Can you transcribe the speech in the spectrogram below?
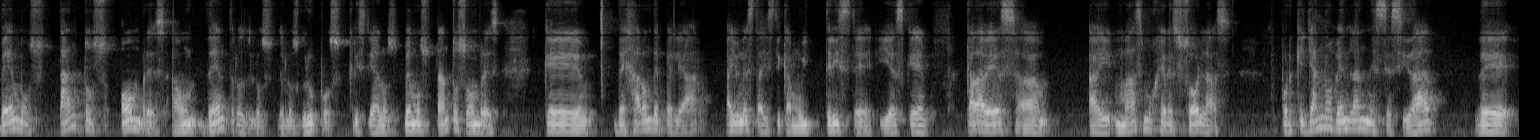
vemos tantos hombres, aún dentro de los, de los grupos cristianos, vemos tantos hombres que dejaron de pelear. Hay una estadística muy triste y es que cada vez hay más mujeres solas porque ya no ven la necesidad de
